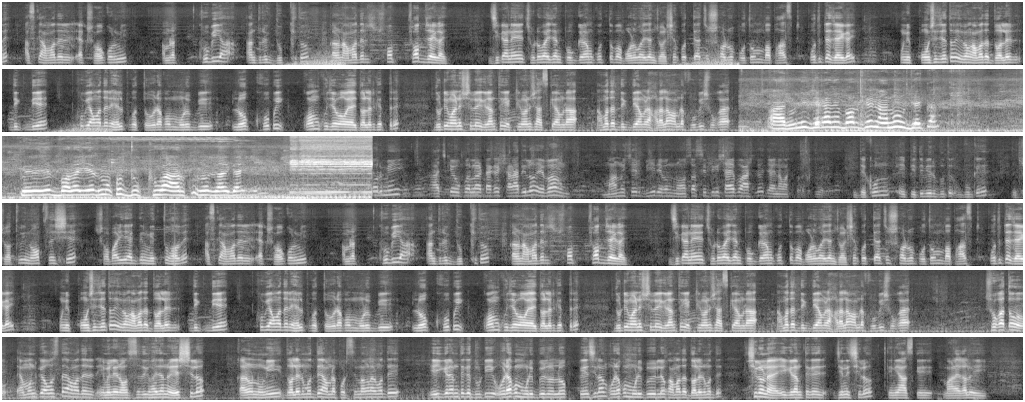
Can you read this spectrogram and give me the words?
হবে। আজকে আমাদের এক সহকর্মী, আমরা খুবই আন্তরিক দুঃখিত, কারণ আমাদের সব সব জায়গায় যেখানে ছোটো ভাইজান প্রোগ্রাম করতো বা বড় ভাইজান জলসা করতে যাচ্ছে, সর্বপ্রথম বা ফার্স্ট প্রতিটা জায়গায় উনি পৌঁছে যেত এবং আমাদের দলের দিক দিয়ে খুবই আমাদের হেল্প করতো। ওরকম মুরব্বী লোক খুবই কম খুঁজে পাওয়া যায় দলের ক্ষেত্রে। দুটি মানুষ ছিল এই গ্রাম থেকে, একটি মানুষ আজকে আমরা, আমাদের দিক দিয়ে আমরা হারালাম, আমরা খুবই শোকা আর উনি যেখানে বলছেন, আমিও যেটা এর বলা এর মতো দুঃখ আর কোনো জায়গায় নেই। কর্মী আজকে উপরলার ডাকে সাড়া দিল এবং মানুষের ভিড় এবং নওসাদ সিদ্দিকী সাহেবও আসলো যায় নামাজ পড়াতে। দেখুন এই পৃথিবীর বুকে যতই নবস এসছে সবারই একদিন মৃত্যু হবে। আজকে আমাদের এক সহকর্মী আমরা খুবই আন্তরিক দুঃখিত কারণ আমাদের সব সব জায়গায় যেখানে ছোটো ভাইজান প্রোগ্রাম করতো বা বড় ভাইজান জলসা করতে যাচ্ছে সর্বপ্রথম বা ফার্স্ট প্রতিটা জায়গায় উনি পৌঁছে যেত এবং আমাদের দলের দিক দিয়ে খুবই আমাদের হেল্প করতো। ওরকম মুরব্বী লোক খুবই কম খুঁজে পাওয়া যায় দলের ক্ষেত্রে। দুটি মানুষ ছিল এই গ্রাম থেকে, একটি মানুষ আজকে আমরা, আমাদের দিক দিয়ে আমরা হারালাম। আমরা খুবই শোকা, শোকাতো এমনকি অবস্থায় আমাদের এমএলএ নওসাদ ভাই যেন এসেছিল। কারণ উনি দলের মধ্যে, আমরা পশ্চিমবাংলার মধ্যে, এই গ্রাম থেকে দুটি ওইরকম মুড়িপুরি লোক পেয়েছিলাম। ওইরকম মুড়িপুরি লোক আমাদের দলের মধ্যে ছিল না। এই গ্রাম থেকে যিনি ছিল, তিনি আজকে মারা গেল। এই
